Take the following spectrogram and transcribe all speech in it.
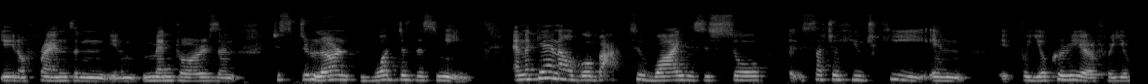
you know friends and you know mentors and just to learn what does this mean. And again i'll go back to why this is so such a huge key in for your career for your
